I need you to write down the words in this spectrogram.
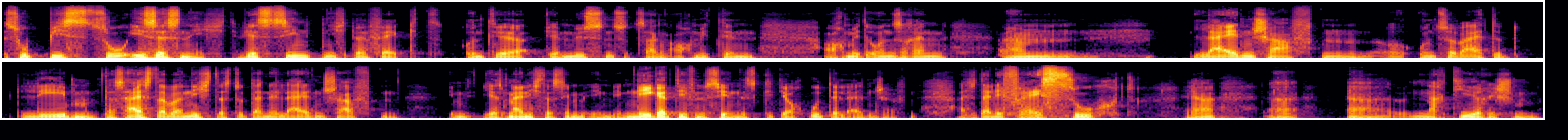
so bist, so ist es nicht. Wir sind nicht perfekt und wir, wir müssen sozusagen auch mit den, auch mit unseren ähm, Leidenschaften und so weiter leben. Das heißt aber nicht, dass du deine Leidenschaften, jetzt meine ich das im, im, im, negativen Sinn, es gibt ja auch gute Leidenschaften, also deine Fresssucht ja, äh, äh, nach tierischem,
